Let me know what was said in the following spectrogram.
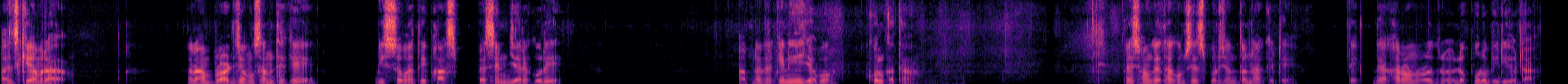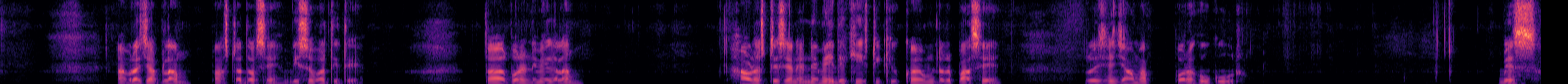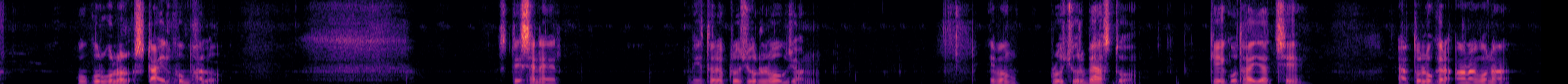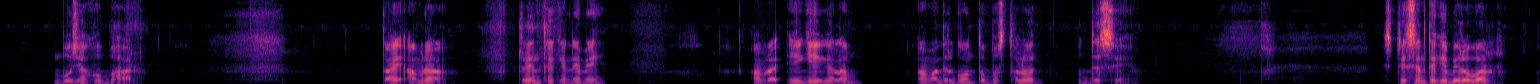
আজকে আমরা রামপুরহাট জংশন থেকে বিশ্বভারতী ফার্স্ট প্যাসেঞ্জারে করে আপনাদেরকে নিয়ে যাব কলকাতা। তাই সঙ্গে থাকুন, শেষ পর্যন্ত না কেটে দেখ- দেখার অনুরোধ রইল পুরো ভিডিওটা। আমরা চাপলাম পাঁচটা দশে বিশ্বভারতীতে। তারপরে নেমে গেলাম হাওড়া স্টেশনে। নেমেই দেখি টিকিট কাউন্টারের পাশে রয়েছে জামা পরা কুকুর। বেশ কুকুরগুলোর স্টাইল খুব ভালো। স্টেশনের ভিতরে প্রচুর লোকজন এবং প্রচুর ব্যস্ত। কে কোথায় যাচ্ছে? এত লোকের আনাগোনা বোঝা খুব ভার। তাই আমরা ট্রেন থেকে নেমে আমরা এগিয়ে গেলাম আমাদের গন্তব্যস্থলের উদ্দেশ্যে। স্টেশন থেকে বেরোবার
